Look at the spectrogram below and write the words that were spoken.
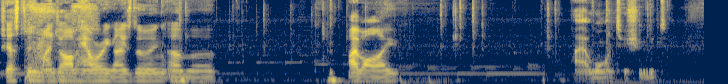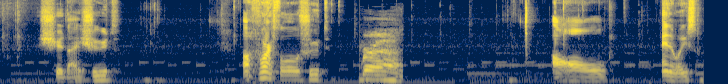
just doing my job. How are you guys doing? Um, uh, bye bye. I want to shoot. Should I shoot? Of course, I'll shoot. Bruh. Oh. Anyways.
